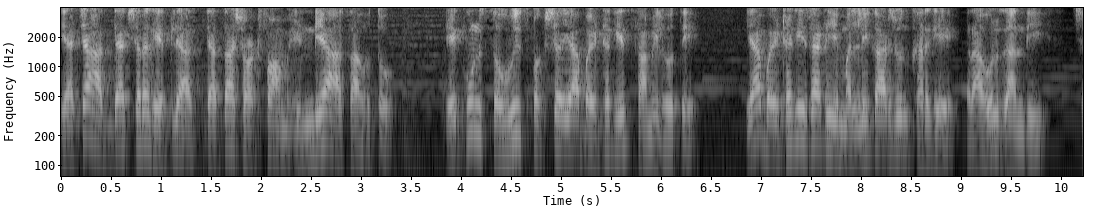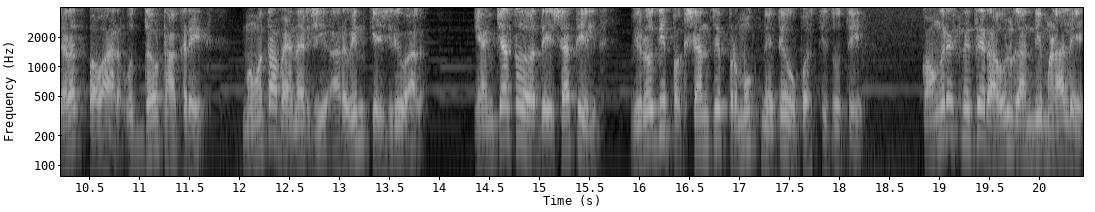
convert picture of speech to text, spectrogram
याच्या अध्यक्षर घेतल्यास त्याचा शॉर्ट फॉर्म इंडिया असा होतो. एकूण सव्वीस पक्ष या बैठकीत सामील होते. या बैठकीसाठी मल्लिकार्जुन खरगे राहुल गांधी शरद पवार उद्धव ठाकरे ममता बॅनर्जी अरविंद केजरीवाल यांच्यासह देशातील विरोधी पक्षांचे प्रमुख नेते उपस्थित होते. काँग्रेस नेते राहुल गांधी म्हणाले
